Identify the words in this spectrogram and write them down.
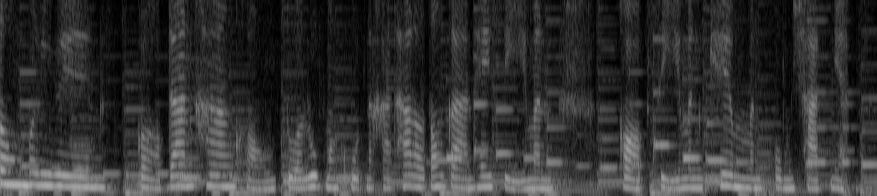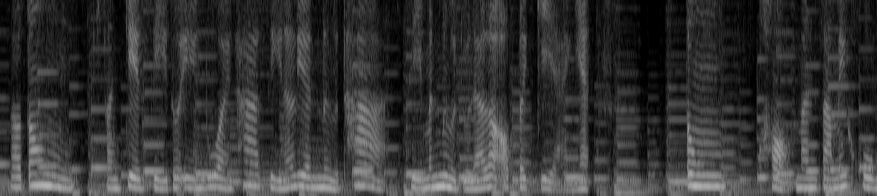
ตรงบริเวณกรอบด้านข้างของตัวลูกมังคุดนะคะ ถ้าเราต้องการให้สีมันขอบสีมันเข้มมันคมชัดเนี่ย เราต้องสังเกตสีตัวเองด้วย ถ้าสีนักเรียนหนืดถ้าสีมันหนืดอยู่แล้วเราเอาไปเกลี่ยอย่างเงี้ยตรงขอบมันจะไม่คม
